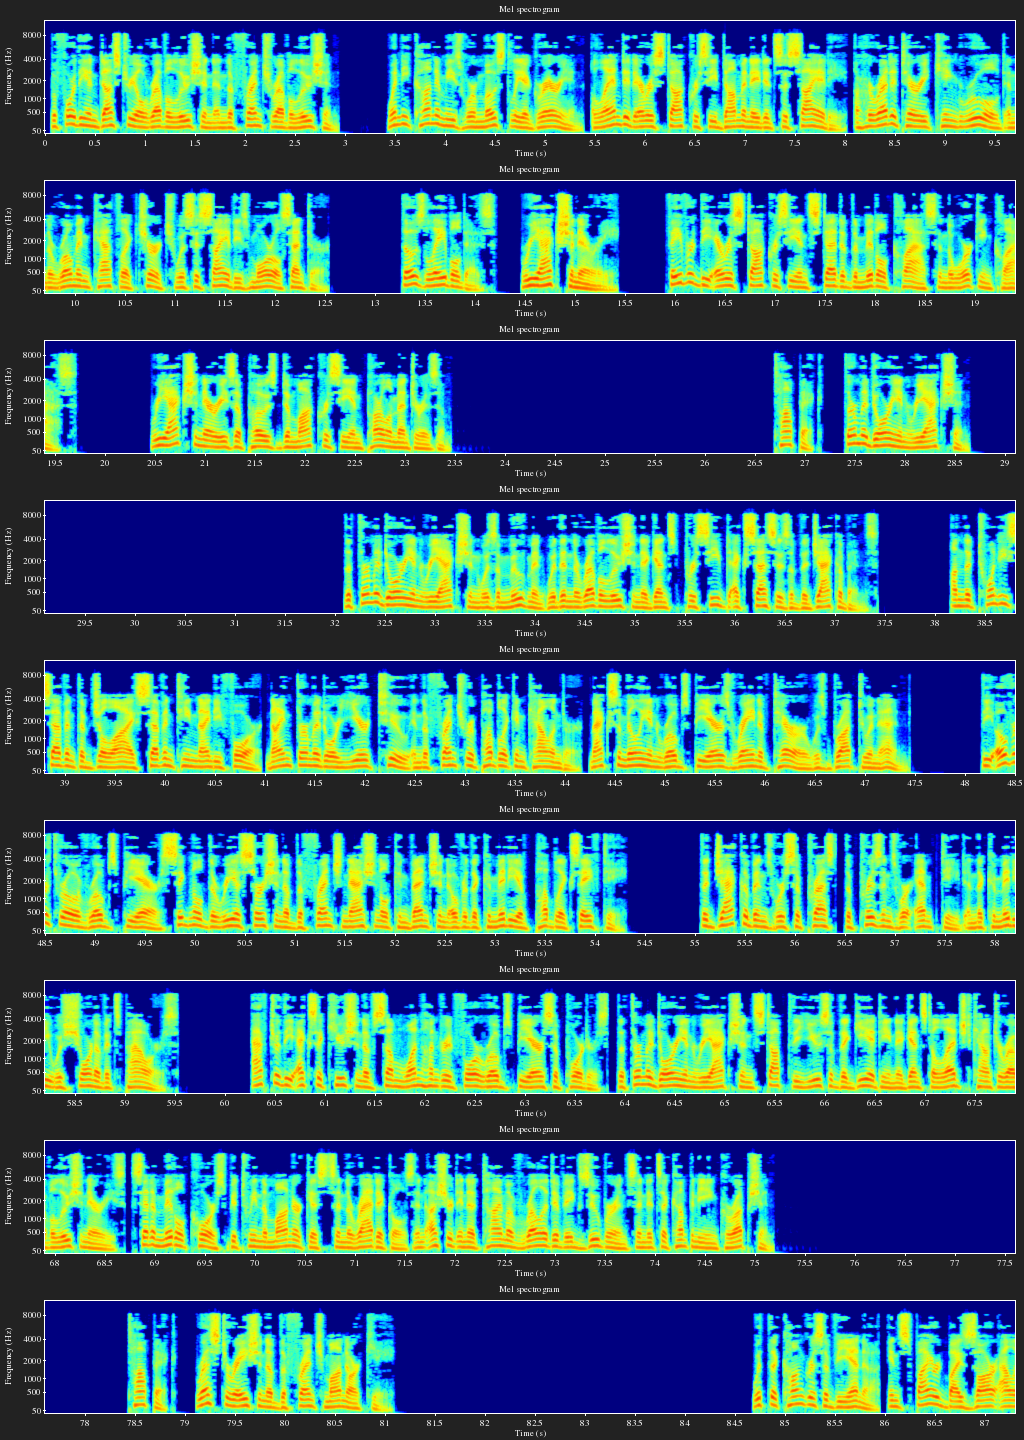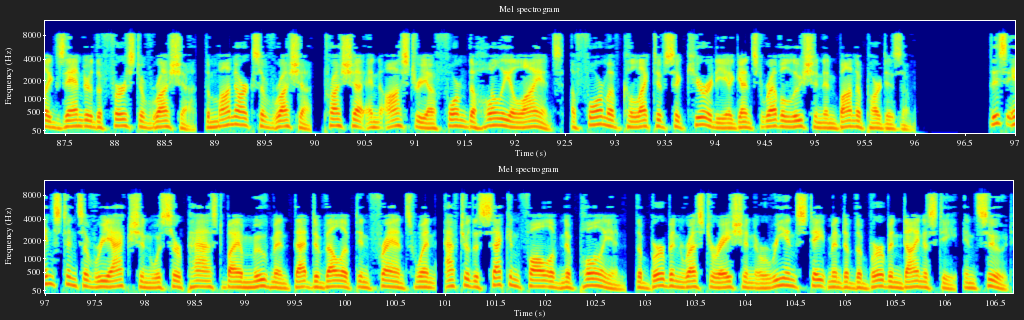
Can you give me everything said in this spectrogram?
before the Industrial Revolution and the French Revolution, when economies were mostly agrarian, a landed aristocracy dominated society, a hereditary king ruled and the Roman Catholic Church was society's moral center. Those labeled as «reactionary» favored the aristocracy instead of the middle class and the working class. Reactionaries opposed democracy and parliamentarism. Thermidorian reaction The Thermidorian reaction was a movement within the revolution against perceived excesses of the Jacobins. On 27 July 1794 9 Thermidor year 2 in the French Republican calendar, Maximilien Robespierre's reign of terror was brought to an end. The overthrow of Robespierre signalled the reassertion of the French National Convention over the Committee of Public Safety. The Jacobins were suppressed, the prisons were emptied and the committee was shorn of its powers. After the execution of some 104 Robespierre supporters, the Thermidorian reaction stopped the use of the guillotine against alleged counter-revolutionaries, set a middle course between the monarchists and the radicals and ushered in a time of relative exuberance and its accompanying corruption. Restoration of the French monarchy With the Congress of Vienna, inspired by Tsar Alexander I of Russia, the monarchs of Russia, Prussia and Austria formed the Holy Alliance, a form of collective security against revolution and Bonapartism. This instance of reaction was surpassed by a movement that developed in France when, after the second fall of Napoleon, the Bourbon Restoration or reinstatement of the Bourbon dynasty, ensued.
